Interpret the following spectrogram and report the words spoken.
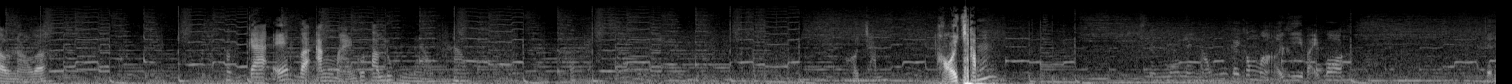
Tàu nào đó. KS và ăn mạng của tao lúc nào sao hỏi chấm. Hỏi chấm. Này nóng cái con mở gì vậy bon? Chỉnh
